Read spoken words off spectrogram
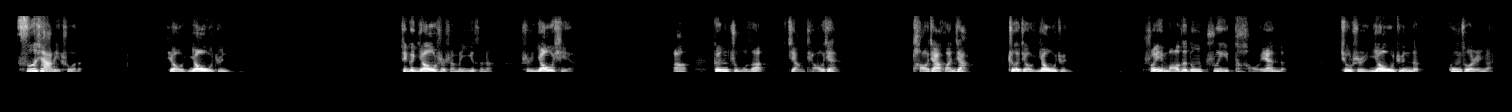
私下里说的，叫妖君。这个妖是什么意思呢？是要挟啊，跟主子讲条件。讨价还价，这叫妖君。所以毛泽东最讨厌的就是妖君的工作人员。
